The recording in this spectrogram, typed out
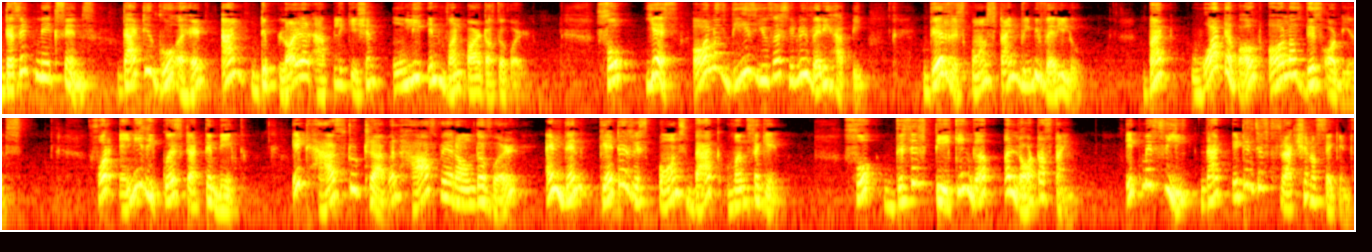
Does it make sense that you go ahead and deploy your application only in one part of the world? So yes, all of these users will be very happy. Their response time will be very low. But what about all of this audience? For any request that they make, it has to travel halfway around the world and then get a response back once again. So this is taking up a lot of time. It may feel that it is just fraction of seconds,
